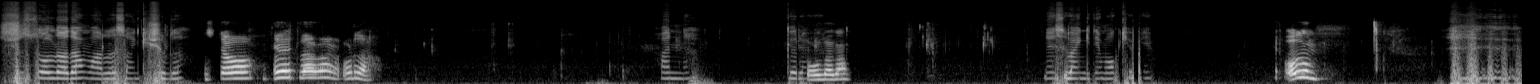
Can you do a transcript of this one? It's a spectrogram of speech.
Şu solda adam var la sanki şurada. İşte o. Evet var var orada. Hani? Göremiyorum. Solda adam. Neyse ben gideyim ok yapayım. Oğlum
